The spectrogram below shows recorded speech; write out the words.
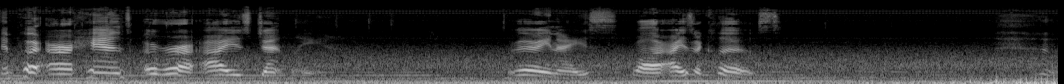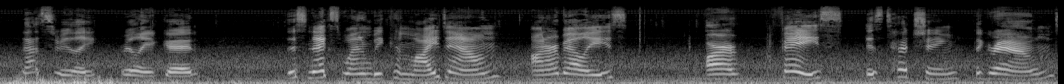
and put our hands over our eyes gently. Very nice. While our eyes are closed. That's really, really good. This next one, we can lie down on our bellies. Our face is touching the ground.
